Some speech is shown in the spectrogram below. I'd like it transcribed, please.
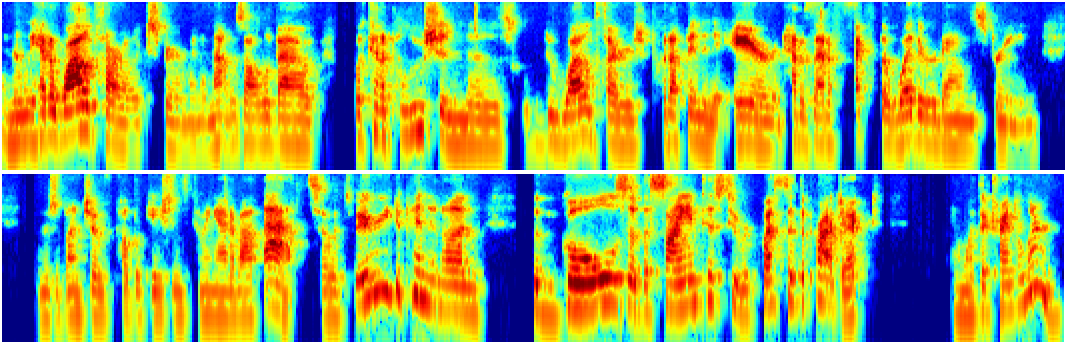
And then we had a wildfire experiment, and that was all about what kind of pollution does do wildfires put up into the air, and how does that affect the weather downstream? There's a bunch of publications coming out about that. So it's very dependent on the goals of the scientists who requested the project and what they're trying to learn.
